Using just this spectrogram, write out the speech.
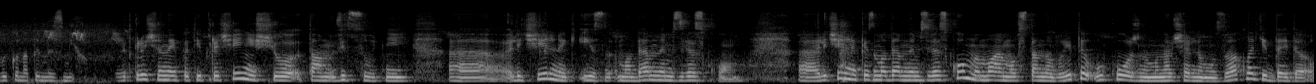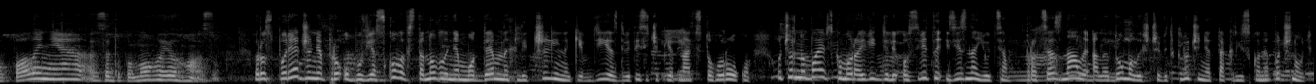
виконати не зміг. Відключений по тій причині, що там відсутній е, лічильник із модемним зв'язком. Е, Лічильник із модемним зв'язком ми маємо встановити у кожному навчальному закладі, де йде опалення за допомогою газу. Розпорядження про обов'язкове встановлення модемних лічильників діє з 2015 року. У Чорнобаївському райвідділі освіти зізнаються. Про це знали, але думали, що відключення так різко не почнуть.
